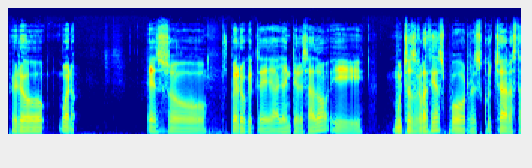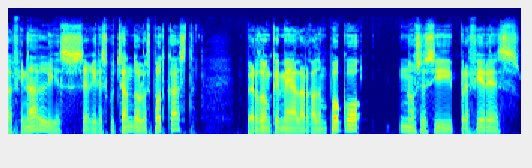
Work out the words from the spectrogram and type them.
Pero bueno, eso espero que te haya interesado y muchas gracias por escuchar hasta el final y seguir escuchando los podcasts. Perdón que me he alargado un poco. No sé si prefieres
